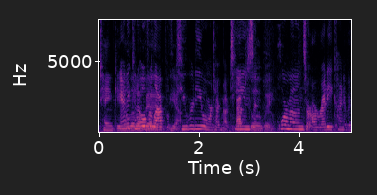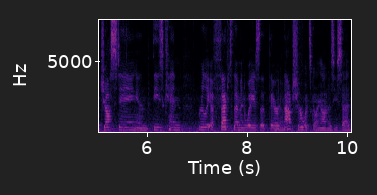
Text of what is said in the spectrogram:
tanking. and it can little bit. overlap with Yeah. puberty when we're talking about teens Absolutely. and hormones are already kind of adjusting and these can really affect them in ways that they're not sure what's going on as you said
